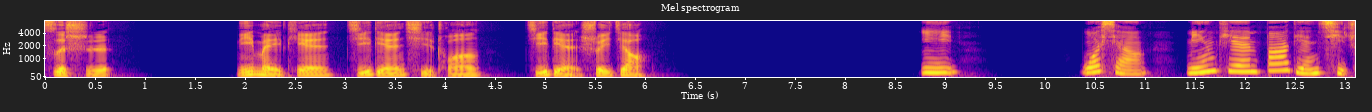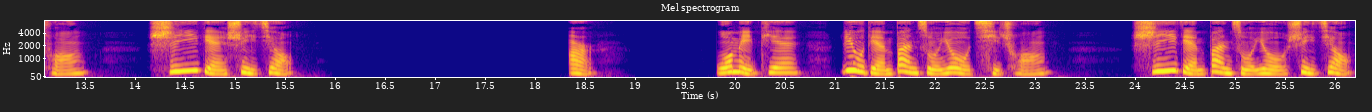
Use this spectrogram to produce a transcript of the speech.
四十。你每天几点起床？几点睡觉？一，我想明天八点起床，十一点睡觉。二，我每天六点半左右起床，十一点半左右睡觉。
